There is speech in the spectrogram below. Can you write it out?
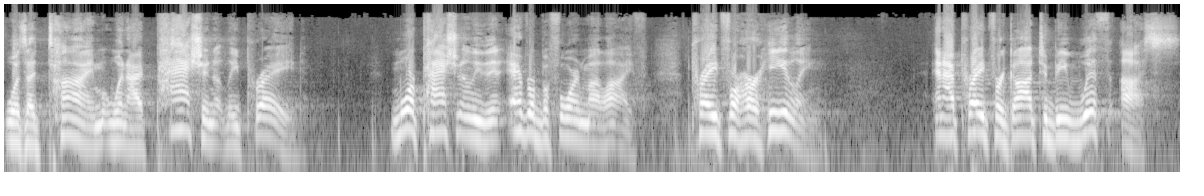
was a time when I passionately prayed, more passionately than ever before in my life. Prayed for her healing. And I prayed for God to be with us,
